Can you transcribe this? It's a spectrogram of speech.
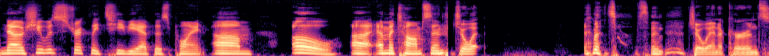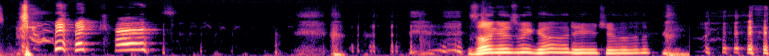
No, she was strictly TV at this point. Um. Oh, uh, Emma Thompson. Jo- Emma Thompson, Joanna Kerns. As long as we got each other.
